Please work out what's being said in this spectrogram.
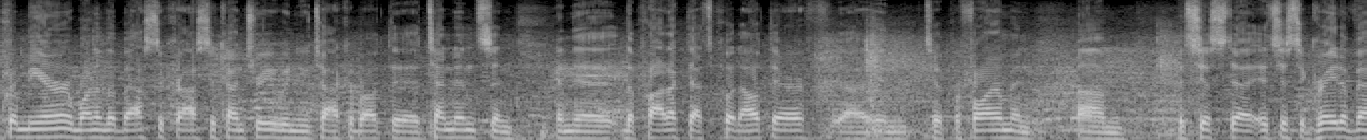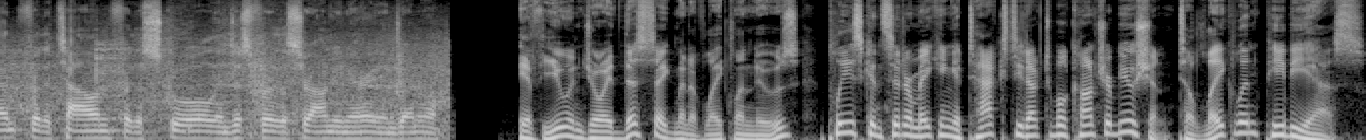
premier, one of the best across the country when you talk about the attendance and, and the, the product that's put out there uh, in, to perform. And um, it's, just, uh, it's just a great event for the town, for the school, and just for the surrounding area in general. If you enjoyed this segment of Lakeland News, please consider making a tax-deductible contribution to Lakeland PBS.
